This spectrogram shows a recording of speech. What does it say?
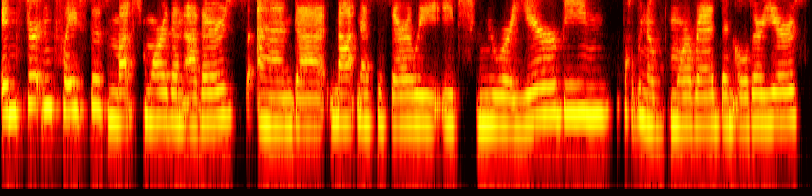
In certain places, much more than others, and uh, not necessarily each newer year being you know more red than older years.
